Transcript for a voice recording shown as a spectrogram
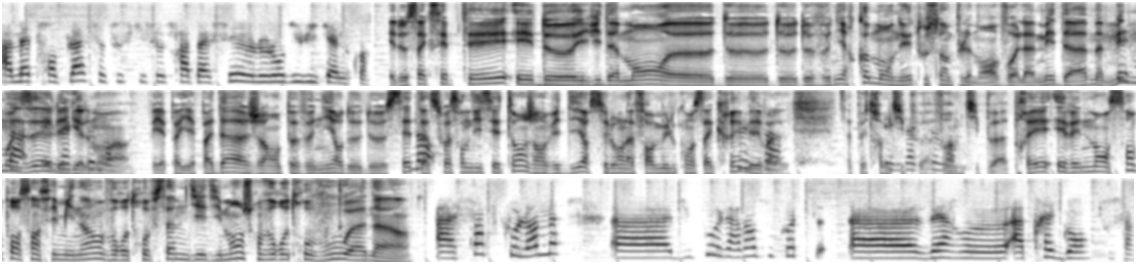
à mettre en place tout ce qui se sera passé euh, le long du week-end quoi. Et de s'accepter et de, évidemment, euh, de, de, de venir comme on est, tout simplement. Voilà, mesdames, mesdemoiselles ça, également. hein. Il n'y a pas, y a pas d'âge, hein. on peut venir de, de 7 à Non. 77 ans, j'ai envie de dire, selon la formule consacrée, mais ça. voilà, ça peut être un petit peu avant, un petit peu après. Événement 100% féminin, on vous retrouve samedi et dimanche, on vous retrouve où, Anna à Sainte-Colombe, euh, du coup au jardin du Côte, euh, vers euh, après Gand, tout ça.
